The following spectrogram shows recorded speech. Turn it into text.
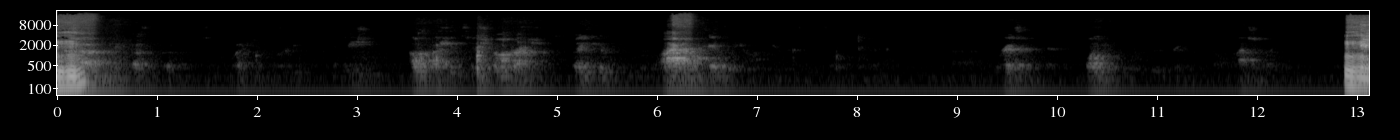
Mm-hmm. Mm-hmm.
